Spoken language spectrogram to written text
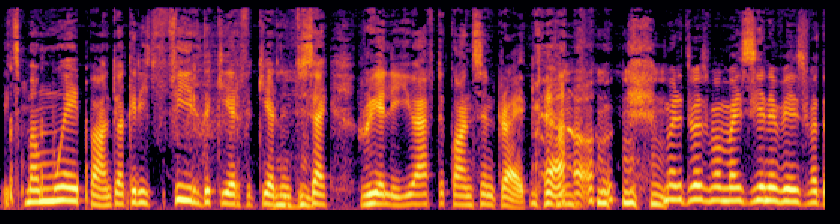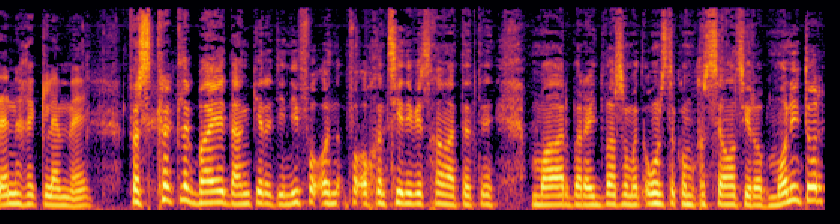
it's mamuepa. En toe ek het die vierde keer verkeerd en toe sê hy really you have to concentrate now. maar dit was maar my senuwees wat ingeklim het. Verskriklik baie dankie dat jy nie vir vanoggend senuwees gehad het nie, maar bereid was om met ons te kom gesels hier op Monitor.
